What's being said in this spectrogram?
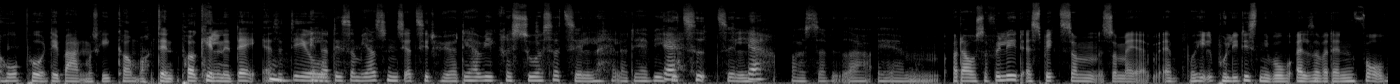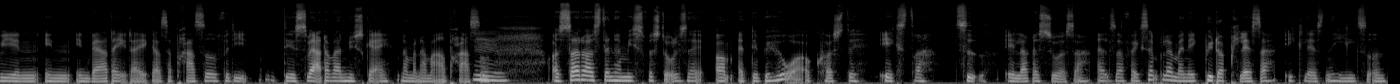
håbe på, at det barn måske ikke kommer den pågældende dag. Altså, det er jo... Eller det, som jeg synes, jeg tit hører, det har vi ikke ressourcer til, eller det har vi ikke Ja. tid til, Ja. og så videre. Øhm, og der er jo selvfølgelig et aspekt, som, som er, er på helt politisk niveau, altså hvordan får vi en, en, en hverdag, der ikke er så presset, fordi det er svært at være nysgerrig, når man er meget presset. Mm. Og så er der også den her misforståelse om, at det behøver at koste ekstra tid eller ressourcer. Altså for eksempel, at man ikke bytter pladser i klassen hele tiden.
